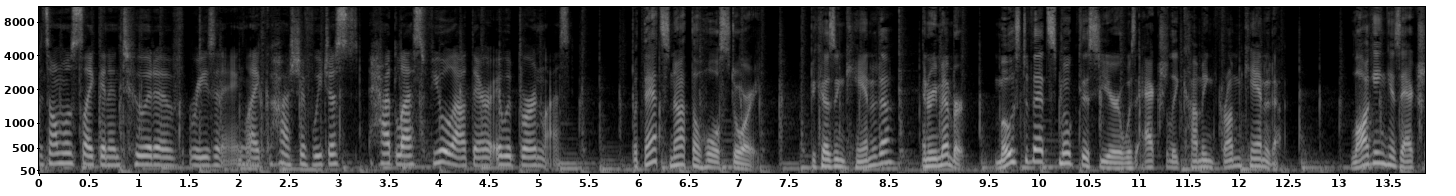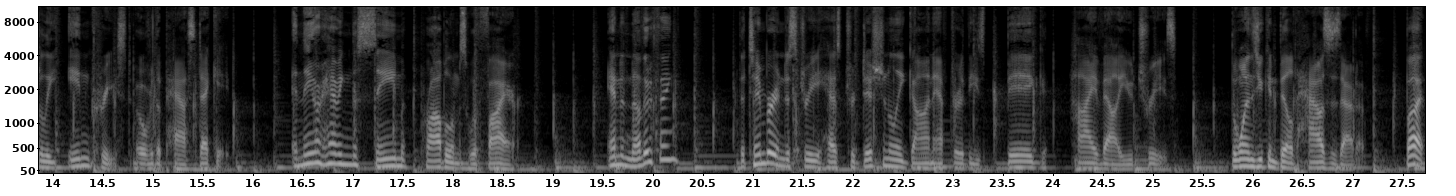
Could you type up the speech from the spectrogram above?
It's almost like an intuitive reasoning like, hush, if we just had less fuel out there, it would burn less. But that's not the whole story. Because in Canada, and remember, most of that smoke this year was actually coming from Canada, logging has actually increased over the past decade and they are having the same problems with fire. And another thing, the timber industry has traditionally gone after these big, high value trees, the ones you can build houses out of. But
